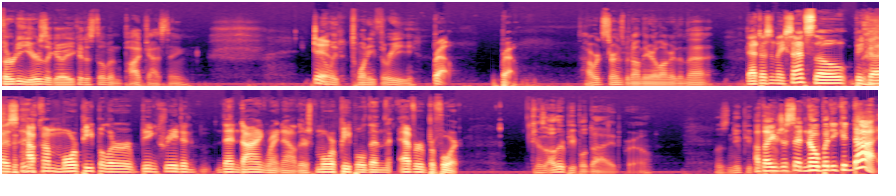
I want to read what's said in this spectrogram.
thirty years ago, you could have still been podcasting. Dude, only twenty three. bro, bro. Howard Stern's been on the air longer than that. That doesn't make sense though because how come more people are being created than dying right now? There's more people than ever before. Because other people died, bro. Those new people. I thought you just said nobody could die.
